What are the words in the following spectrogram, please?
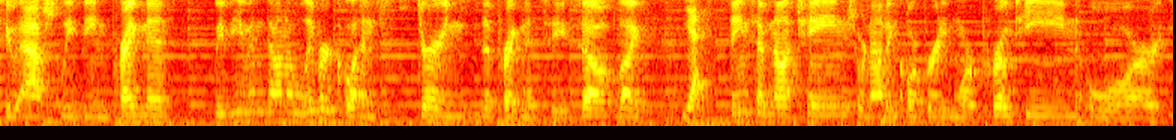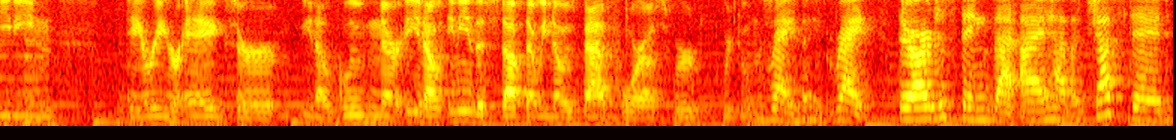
to Ashley being pregnant. We've even done a liver cleanse during the pregnancy. So, like, Yes. things have not changed. We're not incorporating more protein or eating dairy or eggs or you know gluten or you know any of the stuff that we know is bad for us. We're we're doing the same Right, thing. right. There are just things that I have adjusted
